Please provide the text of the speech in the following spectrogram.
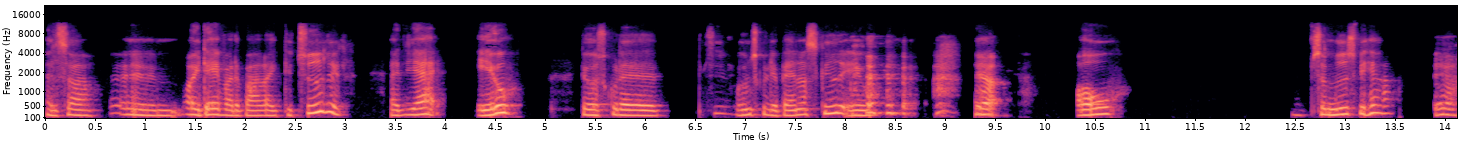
Altså, øhm, og i dag var det bare rigtig tydeligt, at ja, ev, det var sgu da, undskyld, jeg bander skide ev. ja. Og så mødes vi her. Ja.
